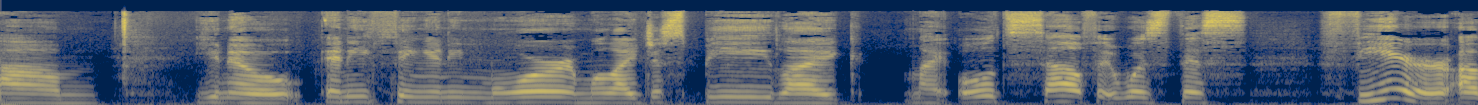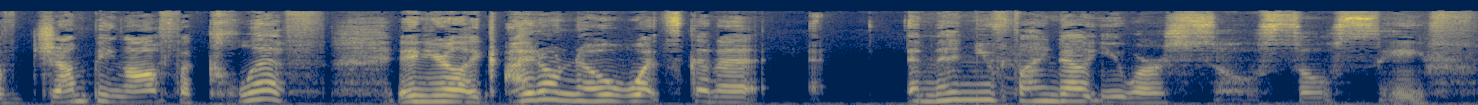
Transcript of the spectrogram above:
um, you know, anything anymore and will I just be like my old self? It was this fear of jumping off a cliff and you're like, I don't know what's going to and then you find out you are so so safe.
